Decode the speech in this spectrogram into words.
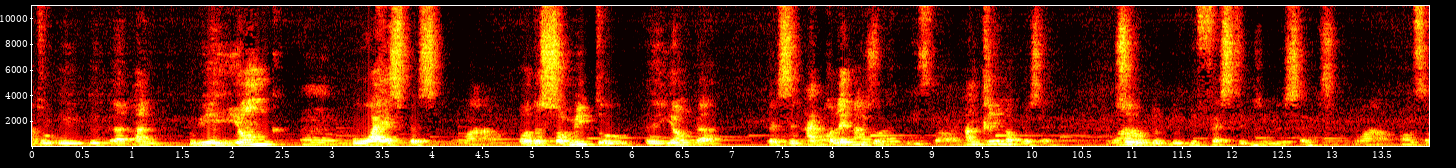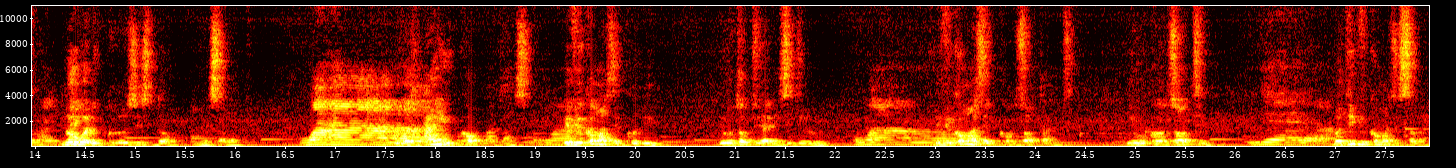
or to a, a, a and to be a young Mm, wise person, wow. or to submit to a younger person and collect wisdom and clean up yourself. Wow. So the, the, the first thing is always service. wow. Also, like Nobody closes door on the servant Wow. because how you come matters. Wow. If you come as a colleague, they will talk to you at the sitting room. Wow. If you come as a consultant, you will consult him. Yeah. But if you come as a servant,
